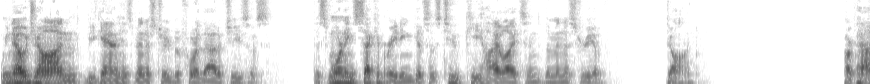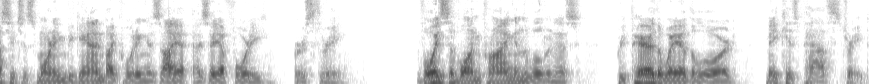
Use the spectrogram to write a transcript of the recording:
We know John began his ministry before that of Jesus. This morning's second reading gives us two key highlights into the ministry of John. Our passage this morning began by quoting Isaiah, Isaiah 40, verse 3. Voice of one crying in the wilderness, Prepare the way of the Lord, make his path straight.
